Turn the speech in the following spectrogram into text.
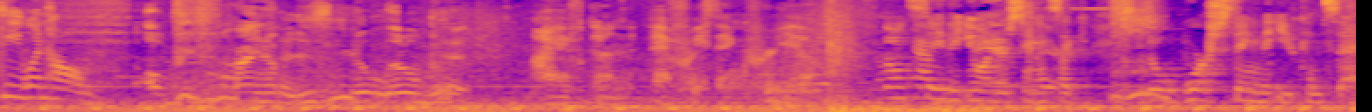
he went home. I'll be fine. I just need a little bit. I have done everything for you. Don't say that you understand. It's like the worst thing that you can say.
